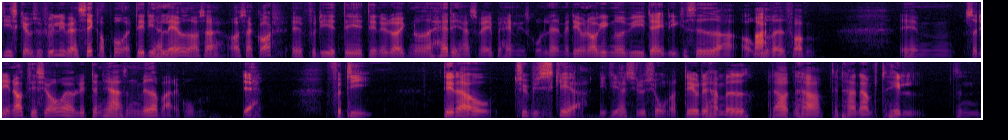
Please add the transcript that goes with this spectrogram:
de skal jo selvfølgelig være sikre på, at det, de har lavet, også er, også er godt, øh, fordi det, det nytter ikke noget at have det her svage behandlingsgrundlag, men det er jo nok ikke noget, vi i dag lige kan sidde og, og Nej. udrede for dem. Øhm, så det er nok det sjove, er jo lidt den her sådan medarbejdergruppe. Fordi det, der jo typisk sker i de her situationer, det er jo det her med, at der er jo den her, den her nærmest helt sådan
